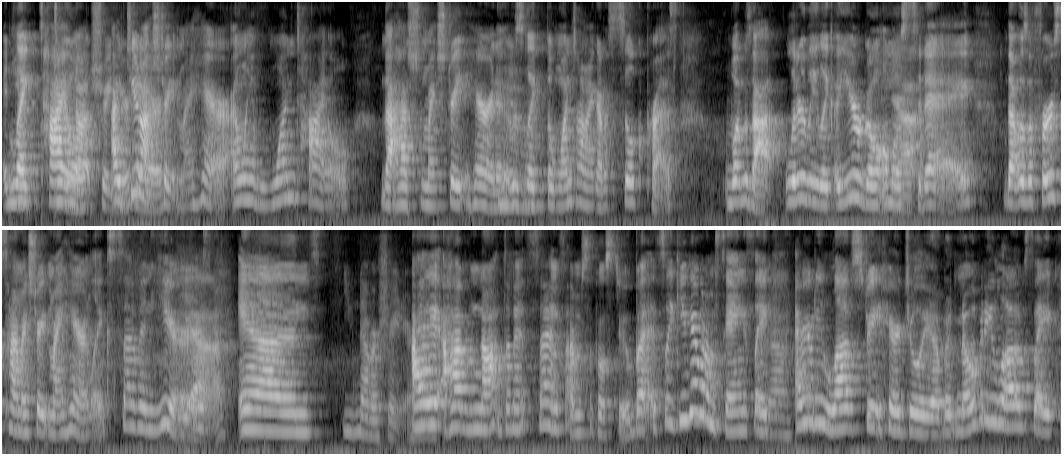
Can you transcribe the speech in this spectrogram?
And like do tile. straighten I do not straighten my hair. I only have one tile that has my straight hair in it. It was mm-hmm. like the one time I got a silk press. What was that? Literally like a year ago, almost Yeah. today. That was the first time I straightened my hair in like seven years. Yeah. And You never straightened your hair. I have not done it since I'm supposed to. But it's like you get what I'm saying. It's like Yeah. everybody loves straight hair, Julia, but nobody loves like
